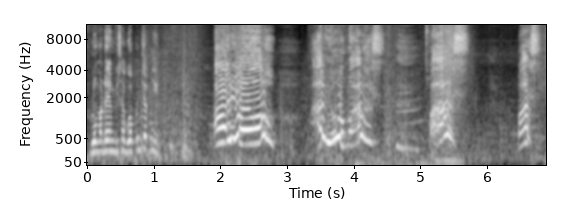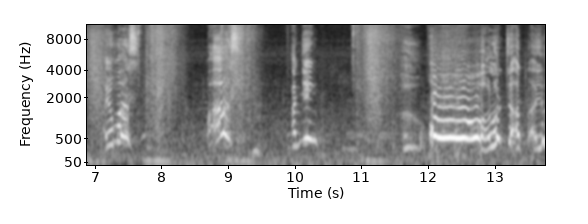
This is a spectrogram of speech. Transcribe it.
belum ada yang bisa gua pencet nih ayo ayo mas. Mas. Mas. Ayo mas. Mas. Anjing. Oh loncat ayo.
